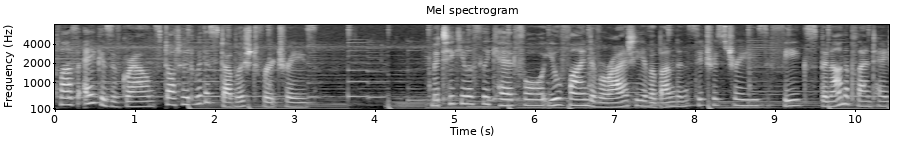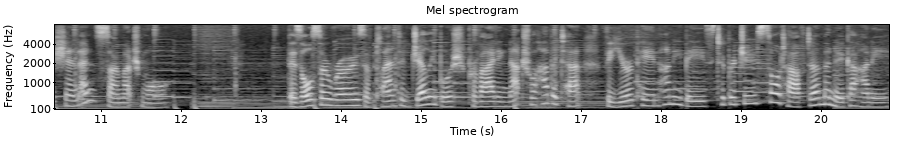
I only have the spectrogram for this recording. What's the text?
plus acres of grounds dotted with established fruit trees. Meticulously cared for, you'll find a variety of abundant citrus trees, figs, banana plantation, and so much more. There's also rows of planted jelly bush providing natural habitat for European honeybees to produce sought after Manuka honey.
